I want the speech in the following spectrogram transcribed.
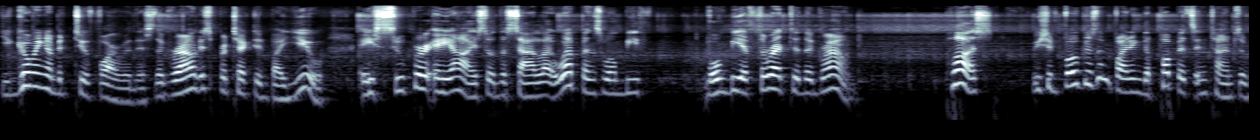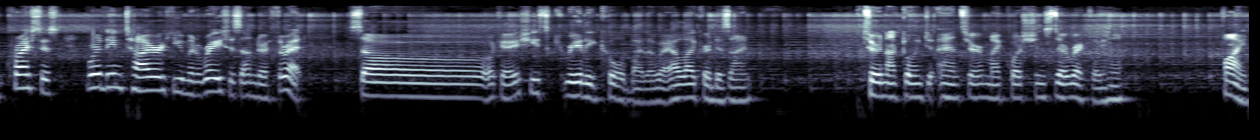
You're going a bit too far with this. The ground is protected by you, a super AI, so the satellite weapons won't be won't be a threat to the ground. Plus, we should focus on fighting the puppets in times of crisis where the entire human race is under threat. So, okay, she's really cool by the way. I like her design. So you're not going to answer my questions directly, huh? Fine.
